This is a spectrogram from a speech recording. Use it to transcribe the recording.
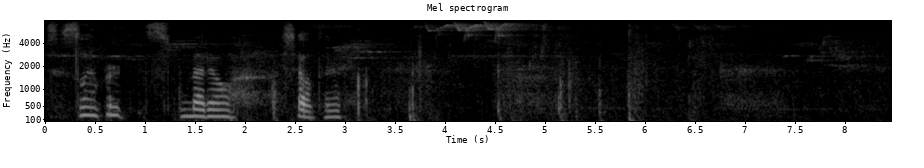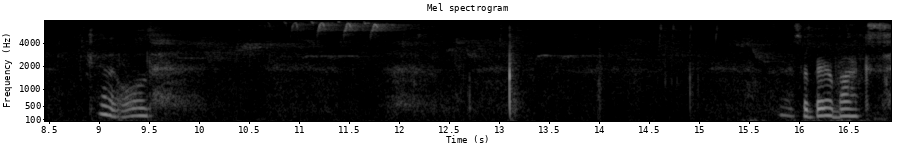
This is Lampert's Meadow Shelter. Kind of old. There's a bear box.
